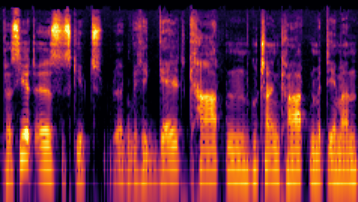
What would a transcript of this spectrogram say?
passiert ist, es gibt irgendwelche Geldkarten, Gutscheinkarten, mit denen man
